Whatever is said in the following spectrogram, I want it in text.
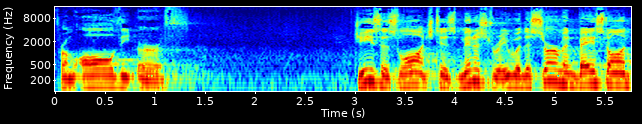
from all the earth. Jesus launched his ministry with a sermon based on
